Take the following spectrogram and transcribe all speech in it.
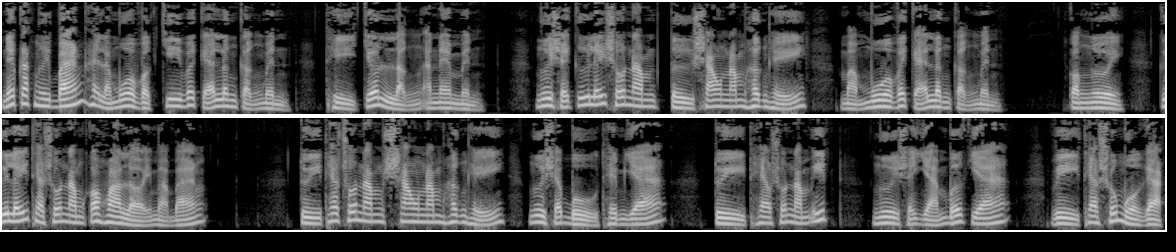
Nếu các ngươi bán hay là mua vật chi với kẻ lân cận mình, thì chớ lận anh em mình. Ngươi sẽ cứ lấy số năm từ sau năm hân hỷ mà mua với kẻ lân cận mình. Còn người cứ lấy theo số năm có hoa lợi mà bán. Tùy theo số năm sau năm hân hỷ, ngươi sẽ bù thêm giá. Tùy theo số năm ít, ngươi sẽ giảm bớt giá. Vì theo số mùa gặt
